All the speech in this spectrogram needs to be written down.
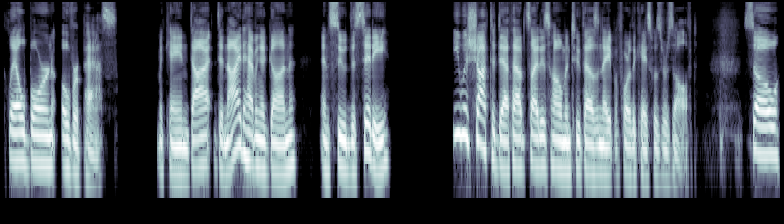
Claiborne overpass. McCann di- denied having a gun and sued the city. He was shot to death outside his home in 2008 before the case was resolved. So,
